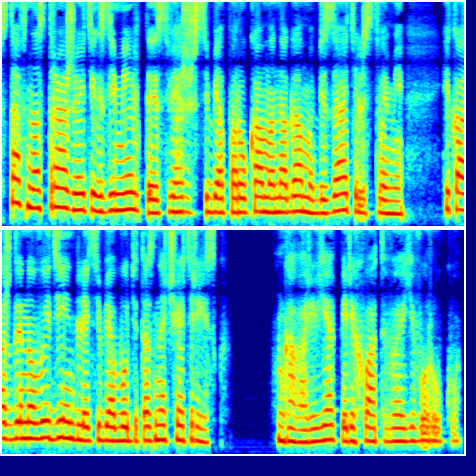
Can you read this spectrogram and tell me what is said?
Встав на страже этих земель, ты свяжешь себя по рукам и ногам обязательствами, и каждый новый день для тебя будет означать риск. Говорю я, перехватывая его руку.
